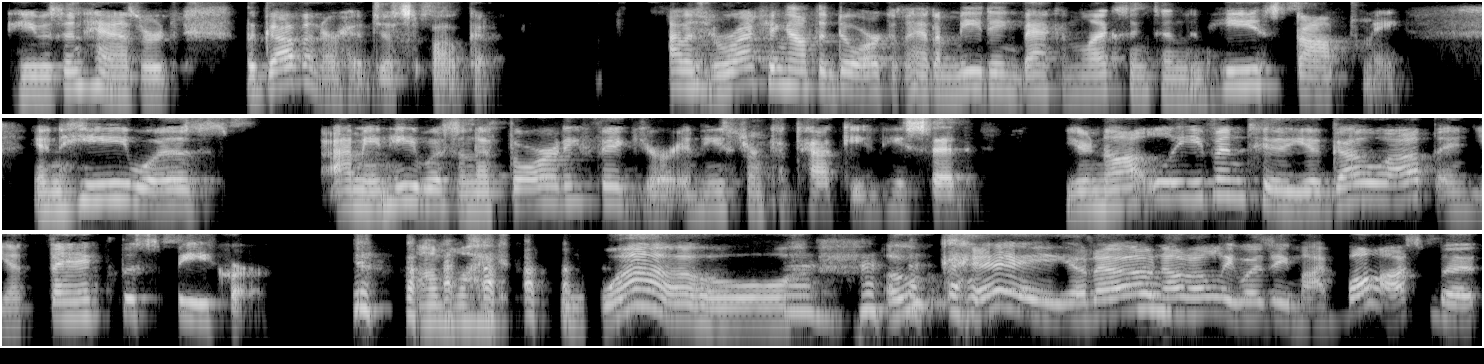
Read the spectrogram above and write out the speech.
He was in Hazard. The governor had just spoken. I was rushing out the door because I had a meeting back in Lexington, and he stopped me and he was, I mean, he was an authority figure in Eastern Kentucky. And he said, You're not leaving till you go up and you thank the speaker. I'm like, whoa, okay. You know, not only was he my boss, but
